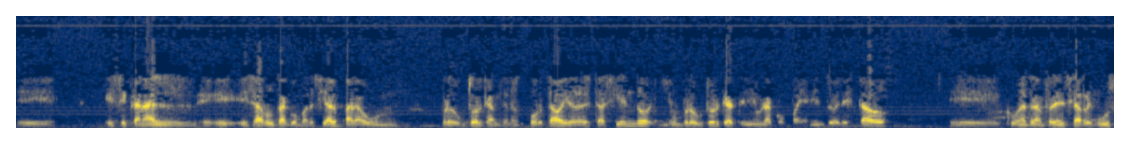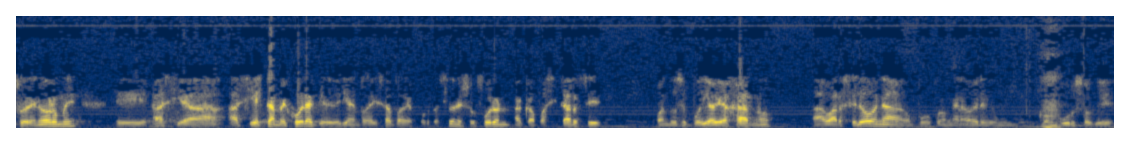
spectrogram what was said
eh, ese canal, eh, eh, esa ruta comercial para un productor que antes no exportaba y ahora lo está haciendo y un productor que ha tenido un acompañamiento del Estado eh, con una transferencia de recursos enorme eh, hacia, hacia esta mejora que deberían realizar para la exportación. Ellos fueron a capacitarse cuando se podía viajar, ¿no? A Barcelona, porque fueron ganadores de un concurso que,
